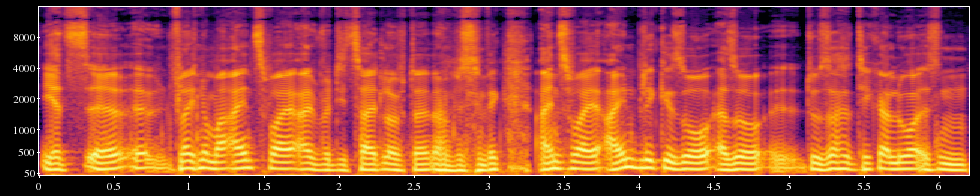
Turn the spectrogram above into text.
Jetzt äh, äh vielleicht nochmal ein, zwei, einfach die Zeit läuft dann ein bisschen weg, ein, zwei Einblicke so, also äh, du sagst, Tikalor ist ein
